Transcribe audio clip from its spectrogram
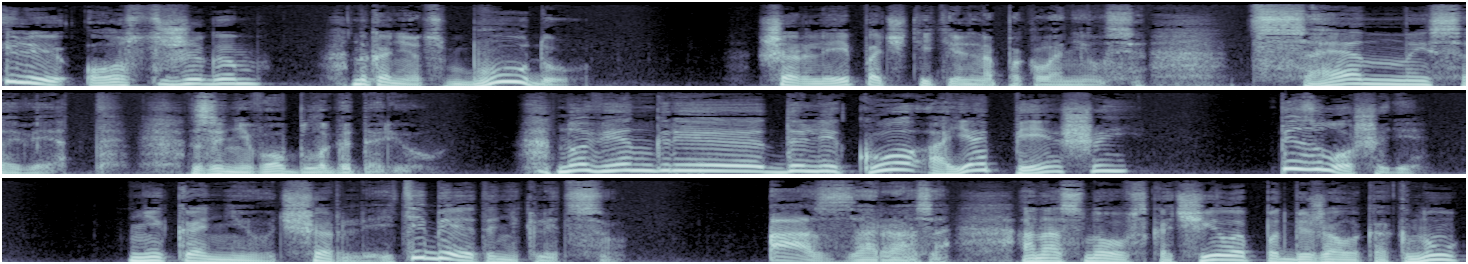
или Остжигом, наконец, Буду. Шарлей почтительно поклонился. Ценный совет. За него благодарю. Но Венгрия далеко, а я пеший без лошади. Не конють, Шарли, тебе это не к лицу. А, зараза! Она снова вскочила, подбежала к окну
